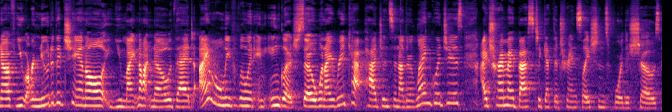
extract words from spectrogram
Now, if you are new to the channel, you might not know that I am only fluent in English. So when I recap pageants in other languages, I try my best to get the translations for the shows.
